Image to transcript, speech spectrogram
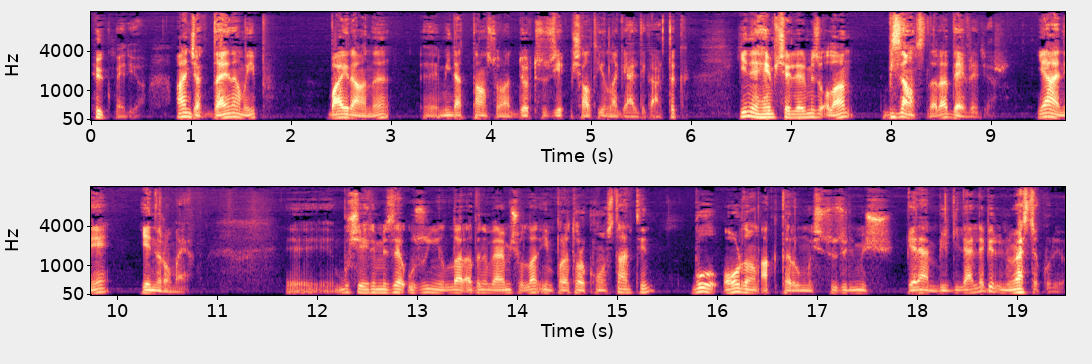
hükmediyor. Ancak dayanamayıp bayrağını e, milattan sonra 476 yılına geldik artık. Yine hemşerilerimiz olan Bizanslara devrediyor. Yani Yeni Roma'ya. E, bu şehrimize uzun yıllar adını vermiş olan İmparator Konstantin bu oradan aktarılmış, süzülmüş gelen bilgilerle bir üniversite kuruyor.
